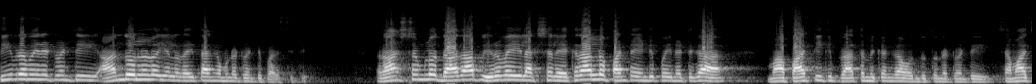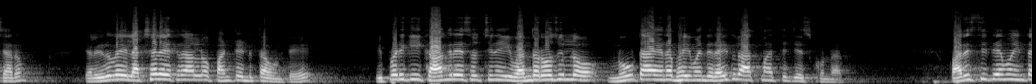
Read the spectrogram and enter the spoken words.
తీవ్రమైనటువంటి ఆందోళనలో ఇలా రైతాంగం ఉన్నటువంటి పరిస్థితి. రాష్ట్రంలో దాదాపు ఇరవై లక్షల ఎకరాల్లో పంట ఎండిపోయినట్టుగా మా పార్టీకి ప్రాథమికంగా అందుతున్నటువంటి సమాచారం. ఇలా ఇరవై లక్షల ఎకరాల్లో పంట ఎండుతూ ఉంటే ఇప్పటికీ కాంగ్రెస్ వచ్చిన ఈ వంద రోజుల్లో నూట ఎనభై మంది రైతులు ఆత్మహత్య చేసుకున్నారు. పరిస్థితి ఏమో ఇంత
